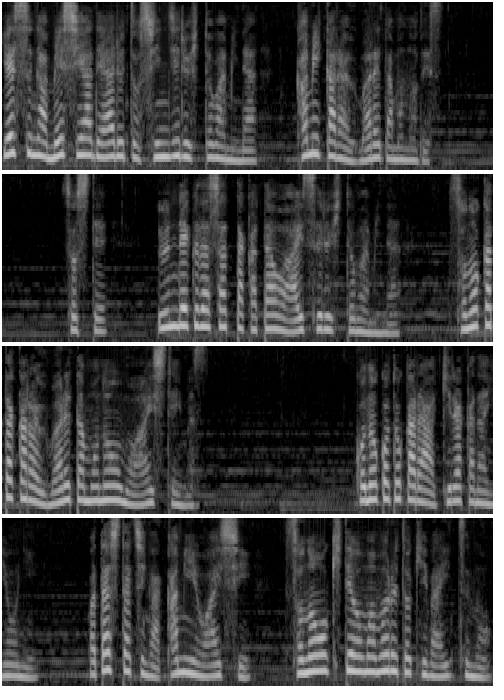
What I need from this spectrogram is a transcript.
イエスがメシアであると信じる人は皆神から生まれたものです。そして産んでくださった方を愛する人は皆その方から生まれたものをも愛しています。このことから明らかなように私たちが神を愛しその掟を守るときはいつも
